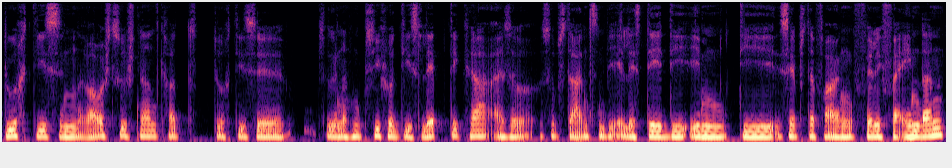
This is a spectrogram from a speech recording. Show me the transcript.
durch diesen Rauschzustand, gerade durch diese sogenannten Psychodysleptika, also Substanzen wie LSD, die eben die Selbsterfahrung völlig verändern,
